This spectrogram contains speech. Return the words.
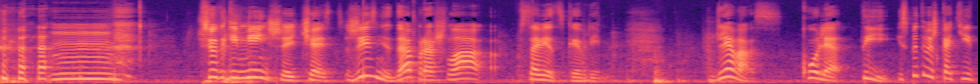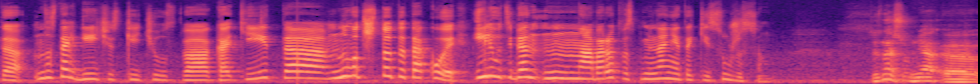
все-таки меньшая часть жизни, да, прошла в советское время. Для вас, Коля, ты испытываешь какие-то ностальгические чувства, какие-то, ну вот что-то такое? Или у тебя, наоборот, воспоминания такие с ужасом? Ты знаешь, у меня э,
